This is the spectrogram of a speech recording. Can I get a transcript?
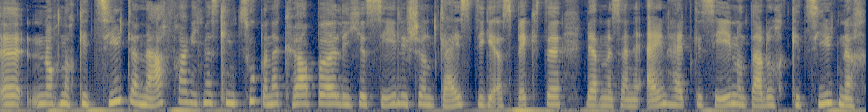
äh, noch, noch gezielter nachfragen. Ich meine, es klingt super, ne? körperliche, seelische und geistige Aspekte werden als eine Einheit gesehen und dadurch gezielt nach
